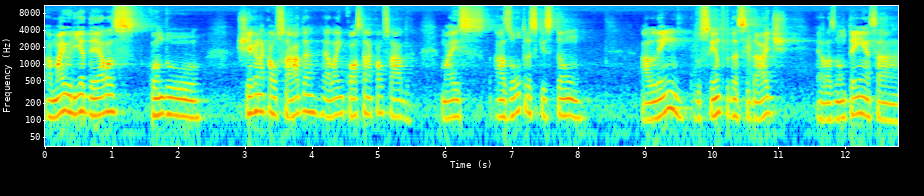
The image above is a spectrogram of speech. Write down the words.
a maioria delas quando chega na calçada, ela encosta na calçada. Mas as outras que estão além do centro da cidade, elas não têm essa,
